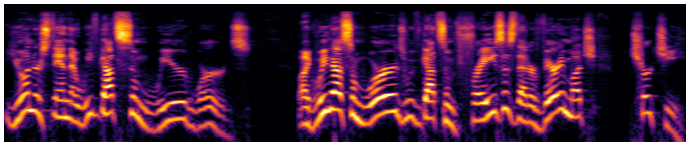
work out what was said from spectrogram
you understand that we've got some weird words. Like we've got some words, we've got some phrases that are very much churchy,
